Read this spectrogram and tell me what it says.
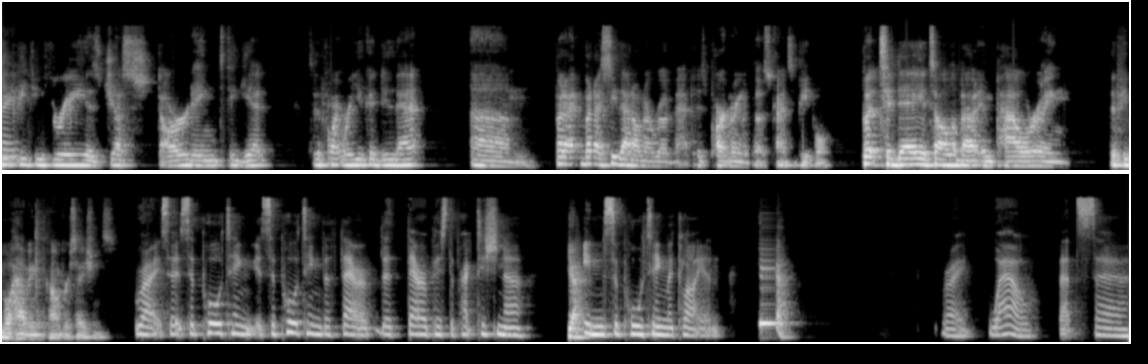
right. GPT-3 is just starting to get to the point where you could do that. Um, but I but I see that on our roadmap is partnering with those kinds of people. But today it's all about empowering the people having the conversations. Right. So it's supporting it's supporting the ther- the therapist, the practitioner yeah. in supporting the client. Yeah. Right. Wow. That's uh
